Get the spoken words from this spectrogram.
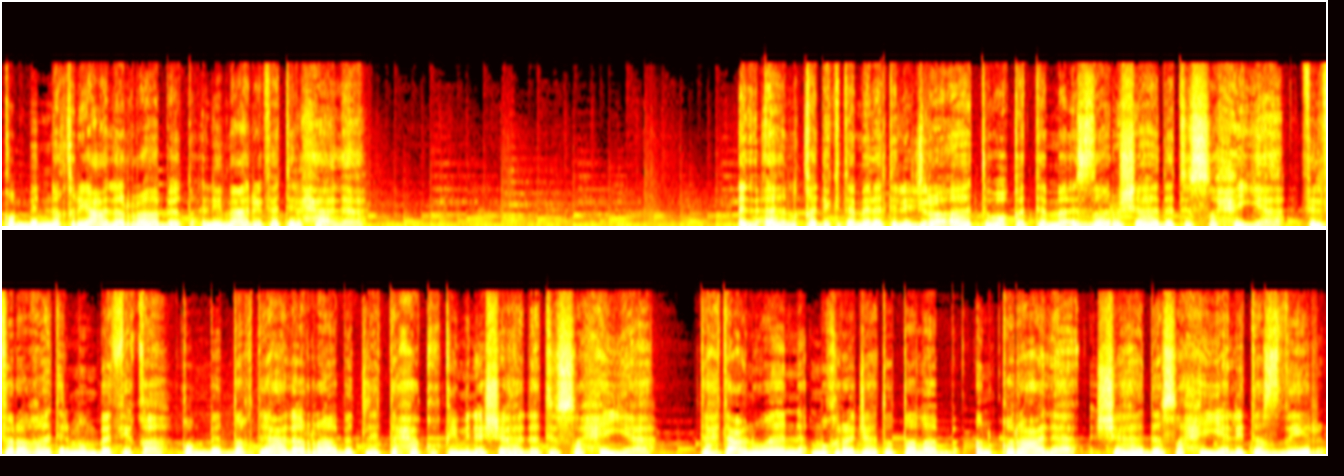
قم بالنقر على الرابط لمعرفة الحالة. الآن قد اكتملت الإجراءات وقد تم إصدار الشهادة الصحية. في الفراغات المنبثقة قم بالضغط على الرابط للتحقق من الشهادة الصحية. تحت عنوان مخرجات الطلب انقر على شهادة صحية لتصدير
